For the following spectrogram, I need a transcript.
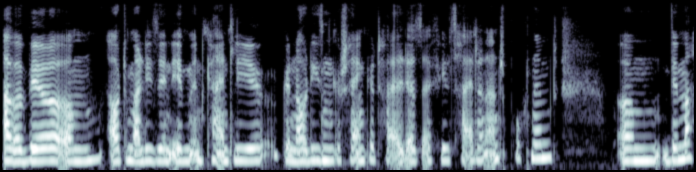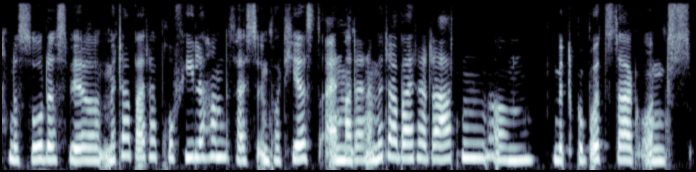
Aber wir ähm, automatisieren eben in Kindly genau diesen Geschenketeil, der sehr viel Zeit in Anspruch nimmt. Ähm, wir machen das so, dass wir Mitarbeiterprofile haben. Das heißt, du importierst einmal deine Mitarbeiterdaten ähm, mit Geburtstag und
